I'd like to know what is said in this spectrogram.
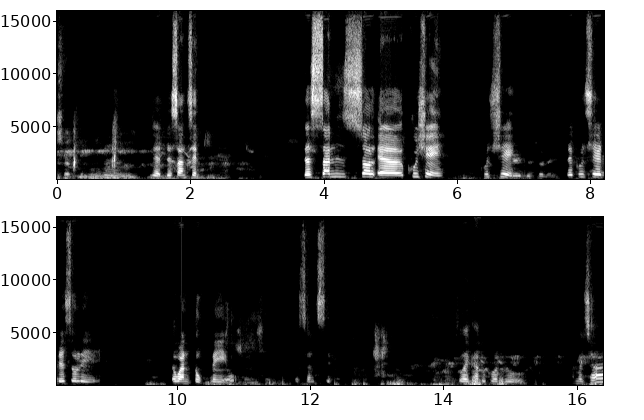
So, Mm, the the sunset. The sun sol uh coucher coucher the soleil. the coucher de soleil ตะวันตกเร็ว Sunset. the ซันเซ็ตสวยค่ะทุกคนดู ธรรมชา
